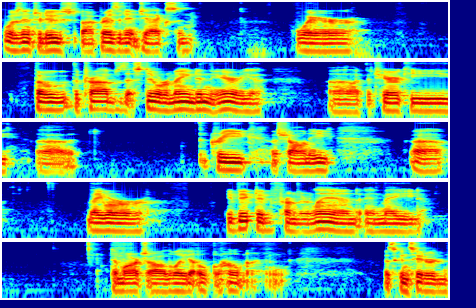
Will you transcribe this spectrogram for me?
was introduced by President Jackson, where though the tribes that still remained in the area, uh, like the Cherokee, uh, the Creek, the Shawnee, uh, they were evicted from their land and made to march all the way to Oklahoma. And it's considered,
